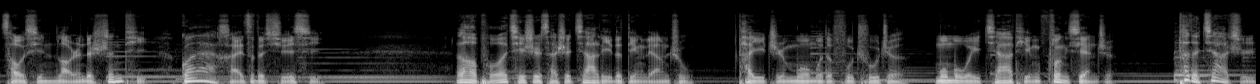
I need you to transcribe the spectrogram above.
操心老人的身体、关爱孩子的学习。老婆其实才是家里的顶梁柱，她一直默默的付出着，默默为家庭奉献着。她的价值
